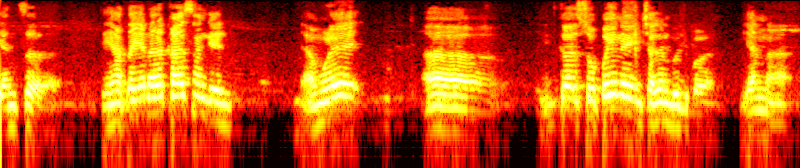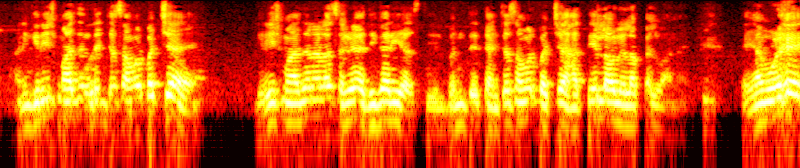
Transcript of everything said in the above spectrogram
यांचं ते आता येणारा काळ सांगेल. त्यामुळे अं, इतकं सोपंही नाही छगन भुजबळ यांना. आणि गिरीश महाजन त्यांच्यासमोर बच्चा आहे. गिरीश महाजनाला सगळे अधिकारी असतील पण ते त्यांच्यासमोर बच्चा हा तेल लावलेला पैलवान आहे. त्याच्यामुळे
